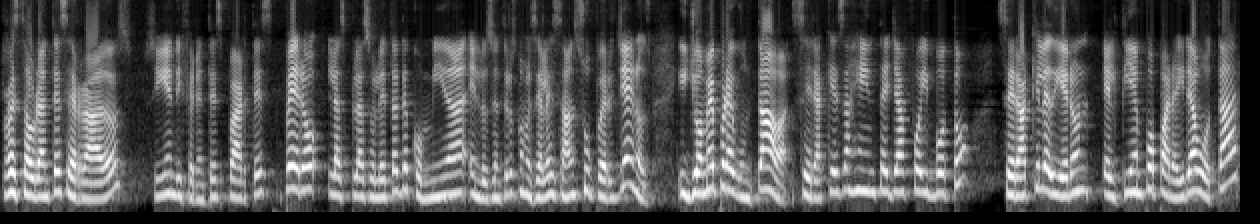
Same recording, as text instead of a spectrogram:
restaurantes cerrados, sí, en diferentes partes, pero las plazoletas de comida en los centros comerciales estaban súper llenos. Y yo me preguntaba, ¿será que esa gente ya fue y votó? ¿Será que le dieron el tiempo para ir a votar?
